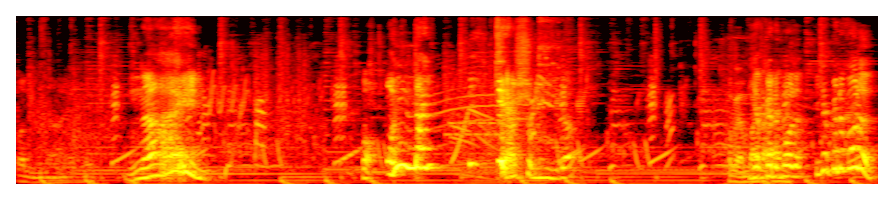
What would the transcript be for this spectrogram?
Oh nein. Nein! Oh, oh nein! Der schon wieder! Haben Ich habe keine ein- Wolle. Ich habe keine Wolle.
